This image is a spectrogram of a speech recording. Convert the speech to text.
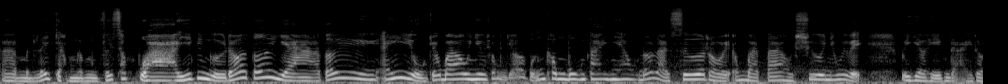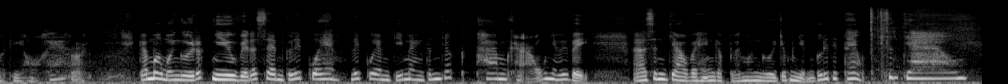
à, mình lấy chồng là mình phải sống hoài với cái người đó tới già tới ấy dù cho bao nhiêu sóng gió vẫn không buông tay nhau. Đó là xưa rồi ông bà ta hồi xưa nha quý vị. Bây giờ hiện đại rồi thì họ khác rồi. Cảm ơn mọi người rất nhiều vì đã xem clip của em. Clip của em chỉ mang tính chất tham khảo nha quý vị. À, xin chào và hẹn gặp lại mọi người trong những clip tiếp theo. Xin chào!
